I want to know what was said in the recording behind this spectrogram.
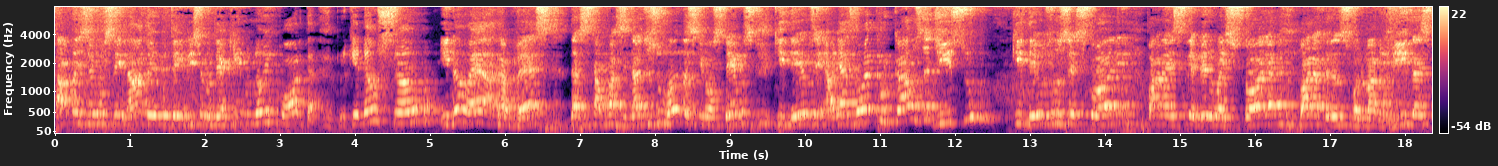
Ah, mas eu não sei nada, eu não tenho isso, eu não tenho aquilo. Não importa, porque não são e não é através das capacidades humanas que nós temos que Deus, aliás, não é por causa disso que Deus nos escolhe para escrever uma história, para transformar vidas,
